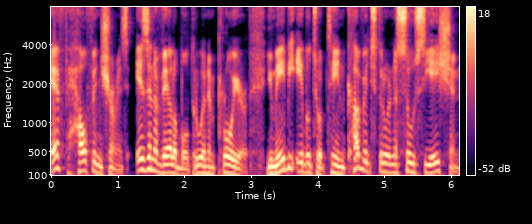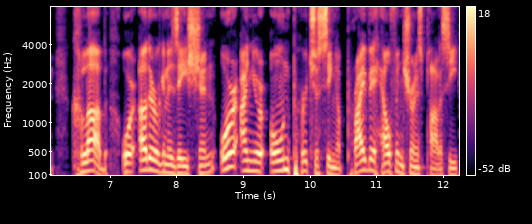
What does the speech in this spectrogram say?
If health insurance isn't available through an employer, you may be able to obtain coverage through an association, club, or other organization, or on your own purchasing a private health insurance policy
